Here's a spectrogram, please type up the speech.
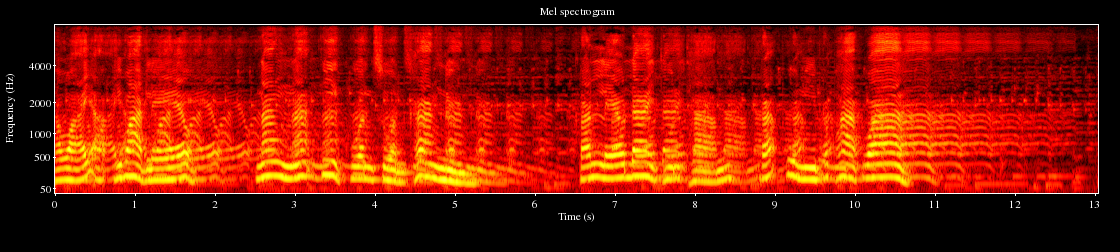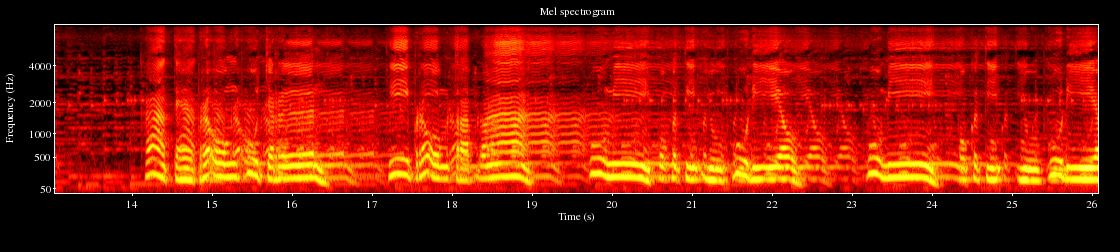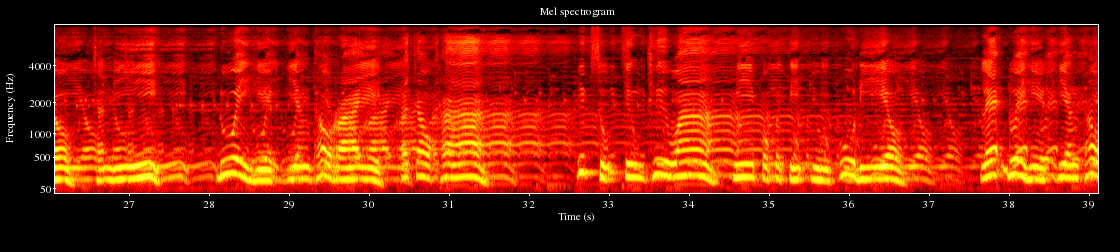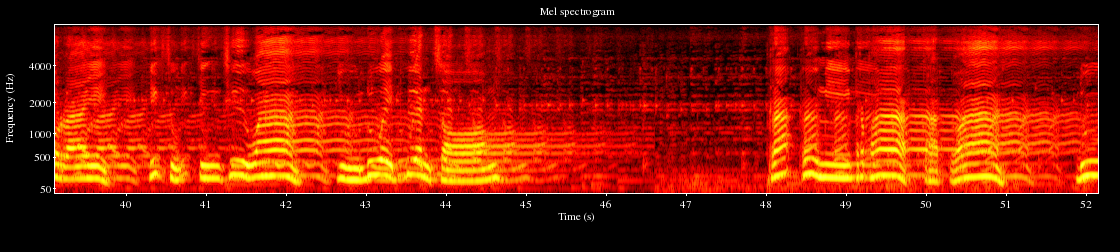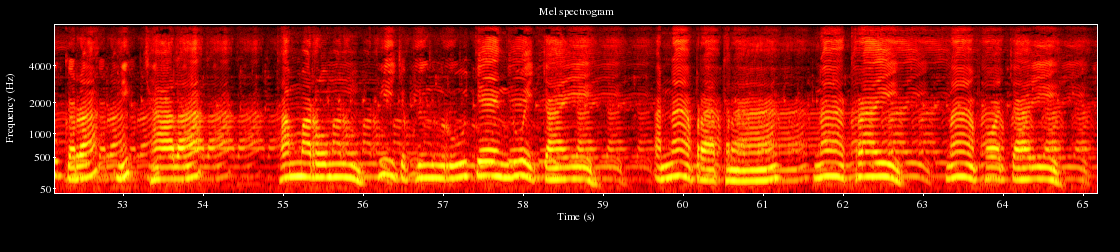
ถวายอภิวาทแล้ว นั่งณที่ควรส่วนข้างหนึ่ง ครั้นแล้วได้ทูลถามพระผู้มีพระภาคว่าข้าแต่พระองค์ผู้เจริญ ที่พระองค์ตรัสว่า ผู้มีปกติอยู่ผู้เดียว ผู้มีปกติอยู่ผู้เดียวชนนี้ ด้วยเหตุเพียงเท่าไรพระเจ้าค่าภิกษุจึงชื่อว่ามีปกติอยู่ผู้เดียว และด้วยเหตุเพียงเท่าไรภิกษุจึงชื่อว่า อยู่ด้วยเพื่อนสอง ระผู้มีพระภาคตรัสว่า ดูกระนิชชาละธรรมรมที่จะพึงรู้แจ้งด้วยใจ อันน่าปรารถนา น่าใครน่าพอใจ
